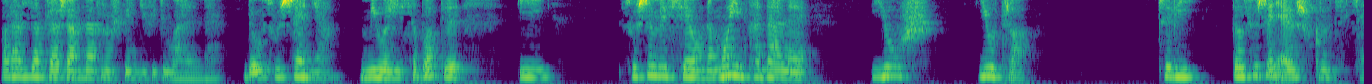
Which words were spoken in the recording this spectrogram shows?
oraz zapraszam na wróżby indywidualne. Do usłyszenia, miłej soboty i słyszymy się na moim kanale już jutro, czyli do usłyszenia już wkrótce.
